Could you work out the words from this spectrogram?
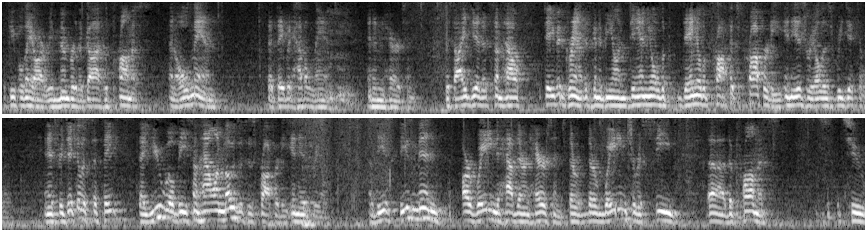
the people they are, remember the God who promised an old man that they would have a land and an inheritance. This idea that somehow David Grant is going to be on Daniel the, Daniel the prophet's property in Israel is ridiculous. And it's ridiculous to think that you will be somehow on Moses' property in Israel. These, these men are waiting to have their inheritance. They're, they're waiting to receive uh, the promise to,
